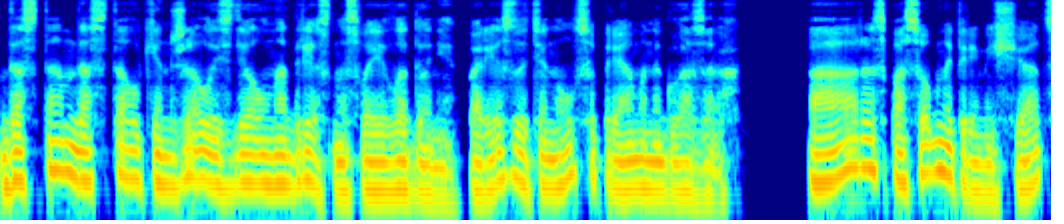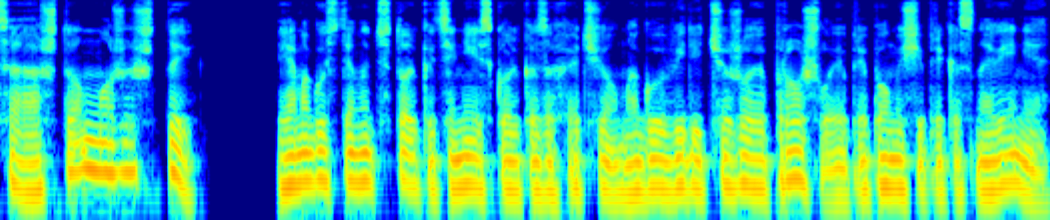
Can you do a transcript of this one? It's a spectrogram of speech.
Достан достал кинжал и сделал надрез на своей ладони. Порез затянулся прямо на глазах. Аара способна перемещаться, а что можешь ты? Я могу стянуть столько теней, сколько захочу, могу увидеть чужое прошлое при помощи прикосновения,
